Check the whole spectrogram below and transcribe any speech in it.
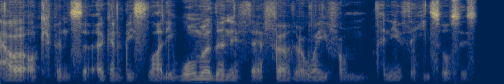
our occupants are going to be slightly warmer than if they're further away from any of the heat sources.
